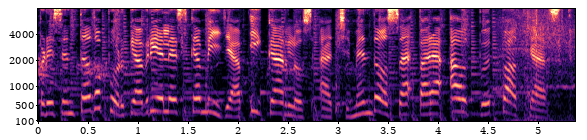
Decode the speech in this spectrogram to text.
Presentado por Gabriel Escamilla y Carlos H. Mendoza para Output Podcast.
